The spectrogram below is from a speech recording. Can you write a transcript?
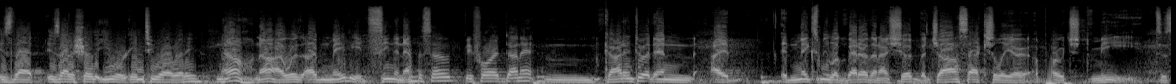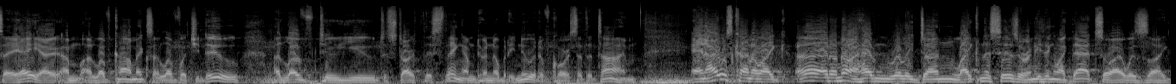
Is that is that a show that you were into already? No, no. I was I maybe had seen an episode before I'd done it and got into it, and I it makes me look better than I should. But Joss actually uh, approached me to say, "Hey, I, I love comics. I love what you do. I'd love to you to start this thing I'm doing." Nobody knew it, of course, at the time, and I was kind of like, uh, I don't know. I haven't really done likenesses or anything like that, so I was like,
